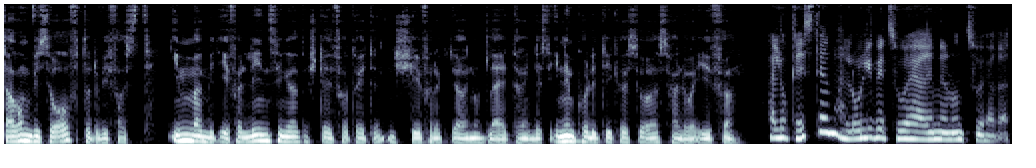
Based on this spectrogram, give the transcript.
Darum wie so oft oder wie fast immer mit Eva Linsinger, der stellvertretenden Chefredakteurin und Leiterin des Innenpolitikressorts. Hallo Eva. Hallo Christian, hallo liebe Zuhörerinnen und Zuhörer.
